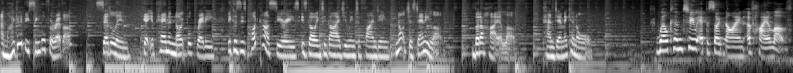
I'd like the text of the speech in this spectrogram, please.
am I going to be single forever? Settle in, get your pen and notebook ready, because this podcast series is going to guide you into finding not just any love, but a higher love, pandemic and all. Welcome to episode 9 of Higher Love.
